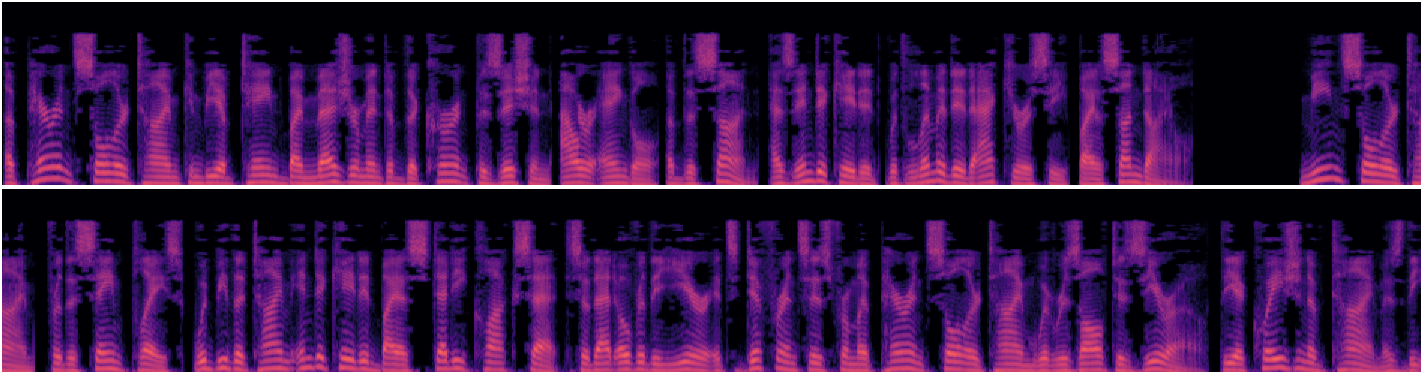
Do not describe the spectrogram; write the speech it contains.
Apparent solar time can be obtained by measurement of the current position hour angle of the Sun, as indicated with limited accuracy by a sundial. Mean solar time, for the same place, would be the time indicated by a steady clock set so that over the year its differences from apparent solar time would resolve to zero. The equation of time is the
